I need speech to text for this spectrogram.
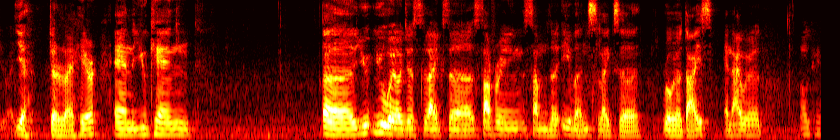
be right. Yeah, just right here, and you can. Uh, you you will just like the suffering some the events like the roll your dice, and I will Okay.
